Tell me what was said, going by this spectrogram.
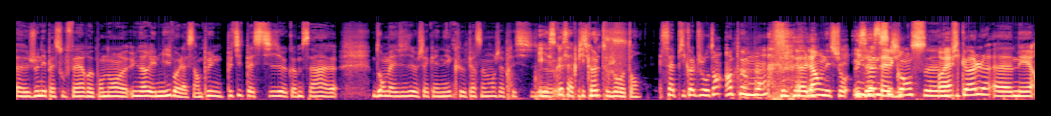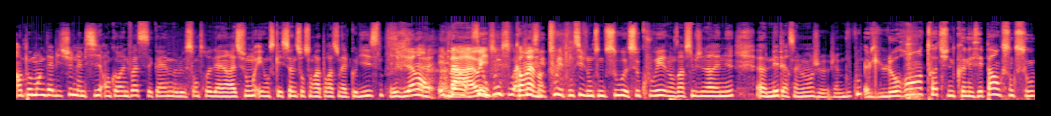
Euh, je n'ai pas souffert euh, pendant euh, une heure et demie. Voilà, c'est un peu une petite pastille comme ça dans ma vie chaque année que personnellement j'apprécie. Et est-ce que ça picole toujours autant? Ça picole toujours autant, un peu moins. Euh, là, on est sur une bonne séquence euh, Ouais. de picole, euh, mais un peu moins que d'habitude, même si encore une fois c'est quand même le centre de la narration et on se questionne sur son rapport à son alcoolisme. Évidemment. évidemment, Bah oui, quand Après, même. c'est tous les poncifs d'Hong Sang-soo euh, secoués dans un film d'une heure et demie, Euh, mais personnellement je- j'aime beaucoup. Laurent, toi tu ne connaissais pas Hong Sang-soo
